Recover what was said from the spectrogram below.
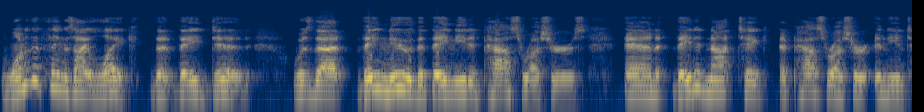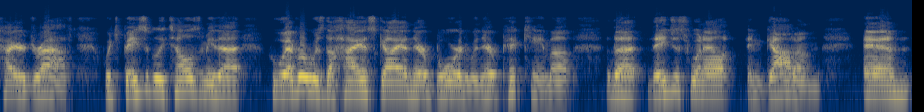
one of the things I like that they did was that they knew that they needed pass rushers and they did not take a pass rusher in the entire draft, which basically tells me that whoever was the highest guy on their board when their pick came up, that they just went out and got him. And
